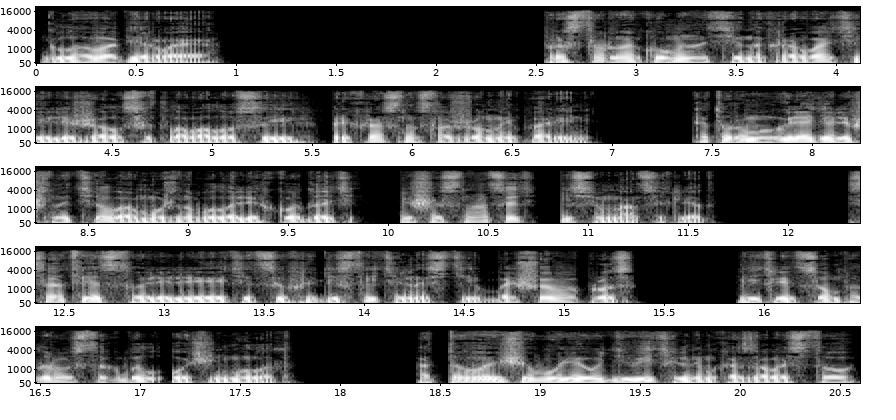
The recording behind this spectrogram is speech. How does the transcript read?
Глава первая. В просторной комнате на кровати лежал светловолосый, прекрасно сложенный парень, которому, глядя лишь на тело, можно было легко дать и 16, и 17 лет. Соответствовали ли эти цифры действительности – большой вопрос, ведь лицом подросток был очень молод. Оттого еще более удивительным казалось то,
